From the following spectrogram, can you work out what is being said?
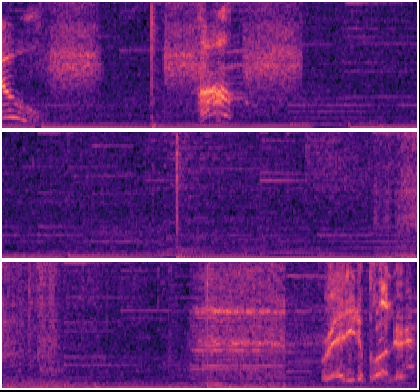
Yo. Huh? Ready to plunder.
